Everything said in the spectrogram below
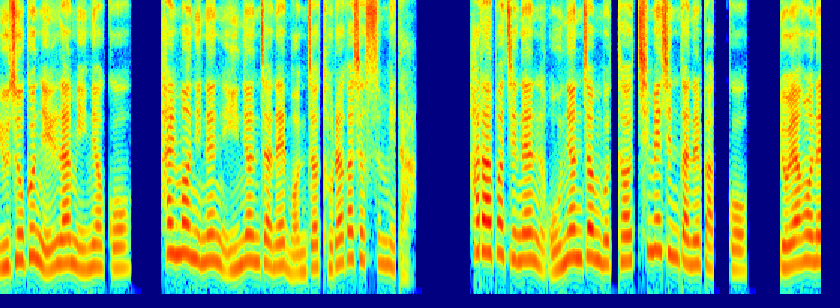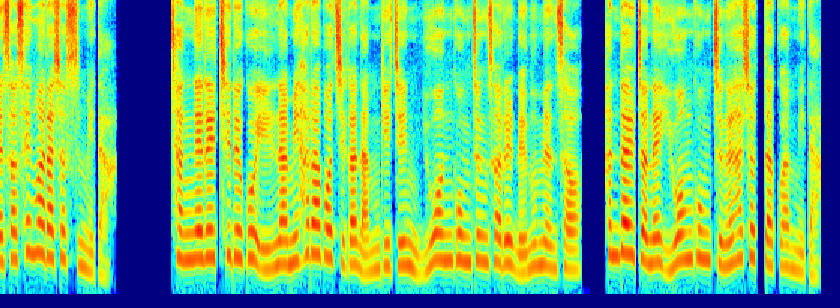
유족은 일남 이녀고 할머니는 2년 전에 먼저 돌아가셨습니다. 할아버지는 5년 전부터 치매 진단을 받고 요양원에서 생활하셨습니다. 장례를 치르고 일남이 할아버지가 남기진 유언공증서를 내놓으면서 한 달 전에 유언공증을 하셨다고 합니다.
